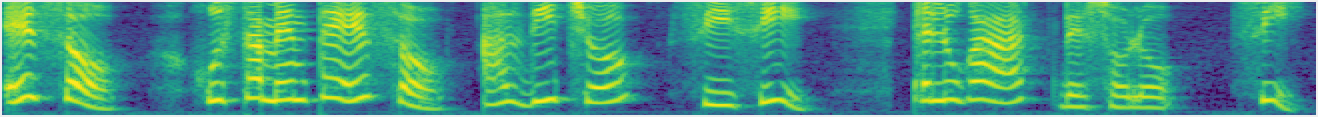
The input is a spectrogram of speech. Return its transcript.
Eso. Justamente eso. Has dicho sí, sí, en lugar de solo sí.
